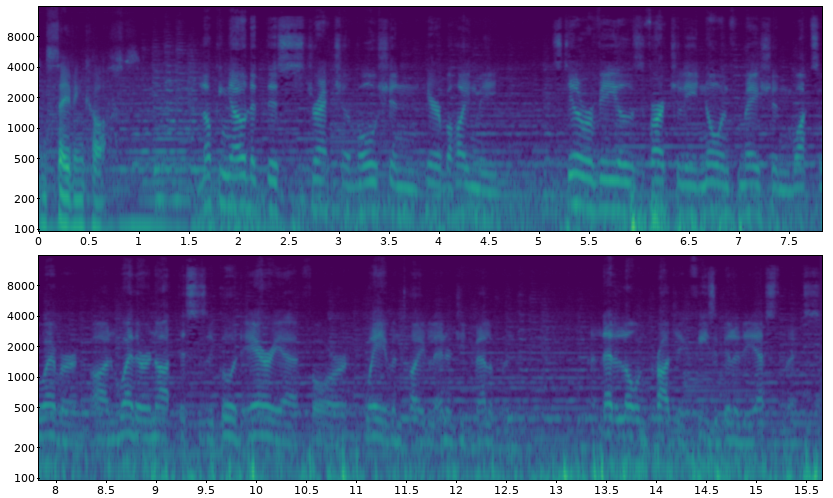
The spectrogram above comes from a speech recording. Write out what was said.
and saving costs. Looking out at this stretch of ocean here behind me still reveals virtually no information whatsoever on whether or not this is a good area for wave and tidal energy development, let alone project feasibility estimates.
